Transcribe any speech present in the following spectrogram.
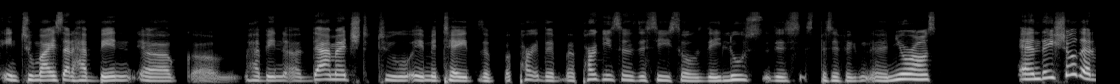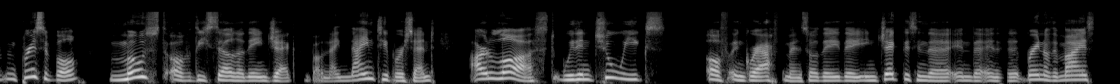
into mice that have been uh, um, have been uh, damaged to imitate the the Parkinson's disease, so they lose these specific uh, neurons, and they show that in principle most of the cells that they inject, about ninety percent, are lost within two weeks of engraftment. So they they inject this in the in the in the brain of the mice,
